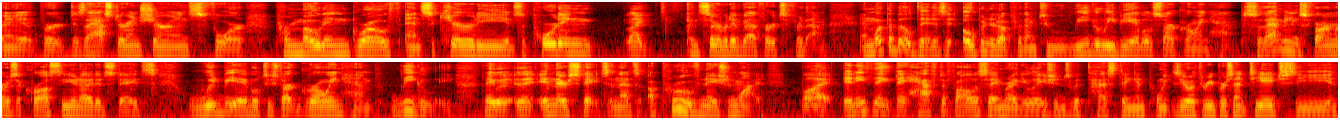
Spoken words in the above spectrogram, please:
uh, for disaster insurance, for promoting growth and security, and supporting like conservative efforts for them. And what the bill did is it opened it up for them to legally be able to start growing hemp. So that means farmers across the United States would be able to start growing hemp legally. They would uh, in their states, and that's approved nationwide. But anything they have to follow the same regulations with testing and 0.03% THC and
